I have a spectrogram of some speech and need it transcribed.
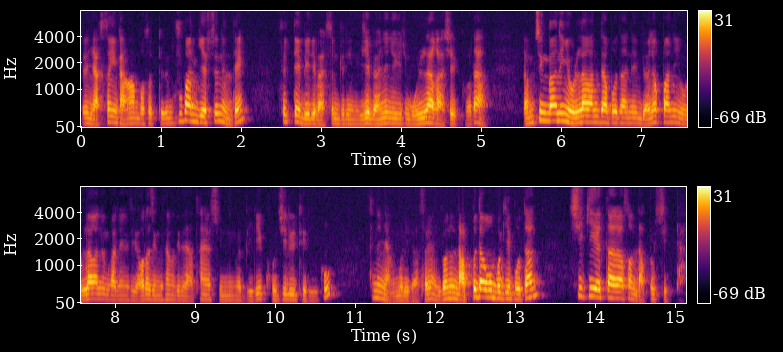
이런 약성이 강한 버섯들은 후반기에 쓰는데 쓸 때 미리 말씀드리는 이제 면역력이 좀 올라가실 거라 염증 반응이 올라간다 보다는 면역 반응이 올라가는 과정에서 여러 증상들이 나타날 수 있는 걸 미리 고지를 드리고 쓰는 약물이라서요. 이거는 나쁘다고 보기보단 시기에 따라서는 나쁠 수 있다.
